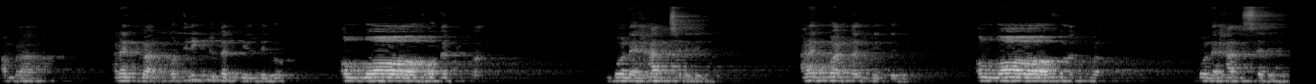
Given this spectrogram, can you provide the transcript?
আমরা আরেকবার অতিরিক্ত তাকবীর দেব। আল্লাহু আকবার বলে হাত ছেড়ে দেব। আরেকবার তাকবীর দেব। আল্লাহু আকবার বলে হাত ছেড়ে দেব।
